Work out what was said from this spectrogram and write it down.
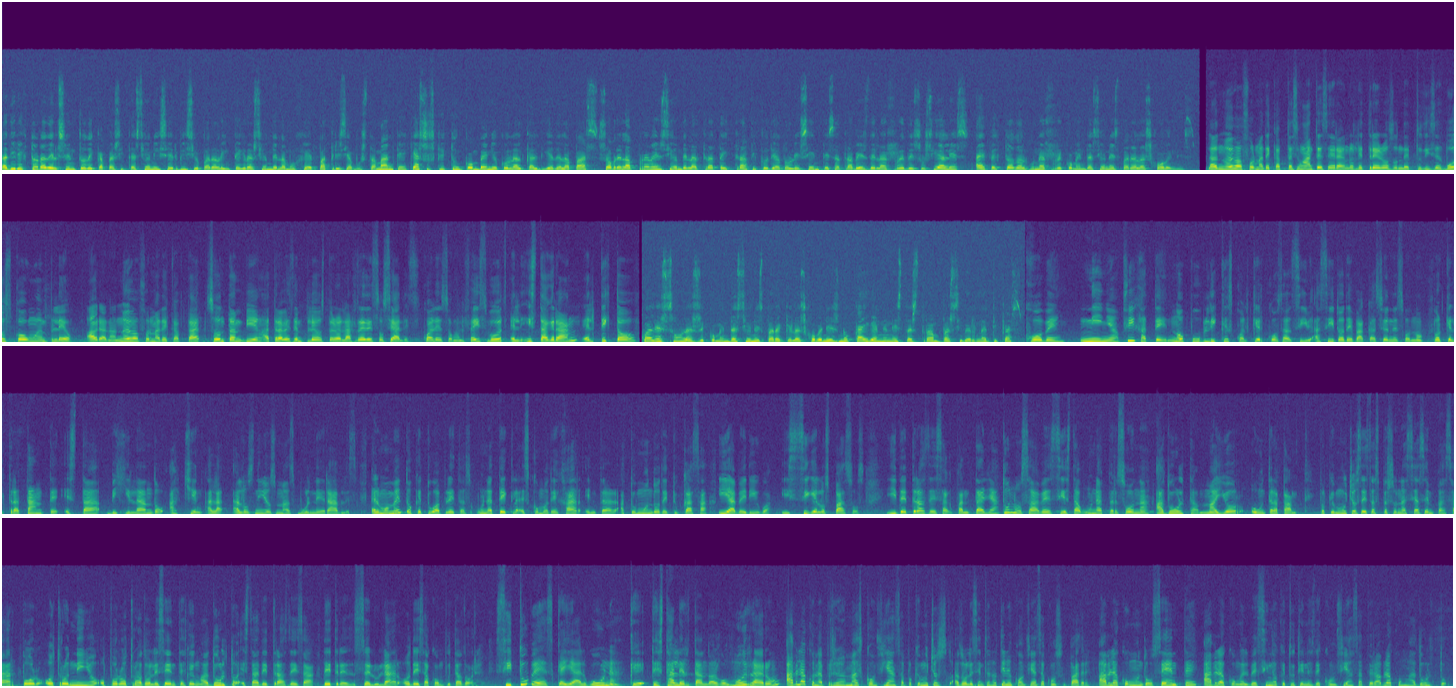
La directora del Centro de Capacitación y Servicio para la Integración de la Mujer, Patricia Bustamante, que ha suscrito un convenio con la Alcaldía de La Paz sobre la prevención de la trata y tráfico de adolescentes a través de las redes sociales, ha efectuado algunas recomendaciones para las jóvenes. La nueva forma de captación antes eran los letreros donde tú dices busco un empleo. Ahora la nueva forma de captar son también a través de empleos pero las redes sociales. ¿Cuáles son? El Facebook, el Instagram, el TikTok. ¿Cuáles son las recomendaciones para que las jóvenes no caigan en estas trampas cibernéticas? Joven, niña, fíjate, no publiques cualquier cosa si ha sido de vacaciones o no, porque el tratante está vigilando a quién, a, los niños más vulnerables. El momento que tú aprietas una tecla es como dejar entrar a tu mundo de tu casa y averigua y sigue los pasos. Y detrás de esa pantalla tú no sabes si está una persona adulta, mayor o un tratante, porque muchas de estas personas se hacen pasar por otro niño o por otro adolescente, que un adulto está detrás de esa de celular o esa computadora. Si tú ves que hay alguna que te está alertando algo muy raro, habla con la persona más confianza, porque muchos adolescentes no tienen confianza con su padre. Habla con un docente, habla con el vecino que tú tienes de confianza, pero habla con un adulto.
